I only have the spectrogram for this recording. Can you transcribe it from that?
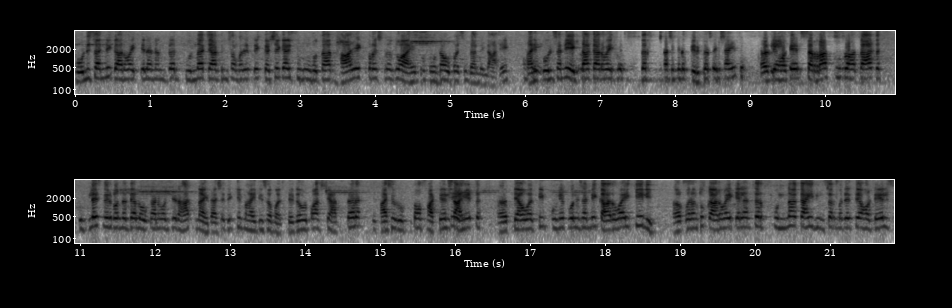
पोलिसांनी कारवाई केल्यानंतर पुन्हा चार दिवसामध्ये ते कसे काय सुरू होतात हा एक प्रश्न जो आहे तो मोठा उपस्थित झालेला आहे आणि. पोलिसांनी एकदा कारवाई केली तर तिकडे फिरकतही नाहीत अ, ते हॉटेल सर्रास सुरू राहतात कुठलेच निर्बंध त्या लोकांवरती राहत नाहीत अशी देखील माहिती समजते जवळपास शहात्तर असे रुफटॉप हॉटेल्स. आहेत त्यावरती पुणे पोलिसांनी कारवाई केली परंतु कारवाई केल्यानंतर पुन्हा काही दिवसांमध्ये ते हॉटेल्स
